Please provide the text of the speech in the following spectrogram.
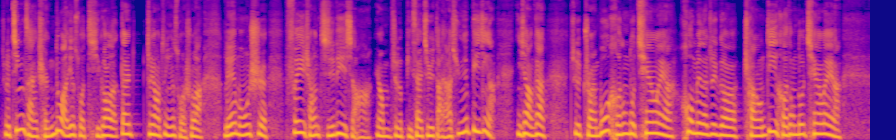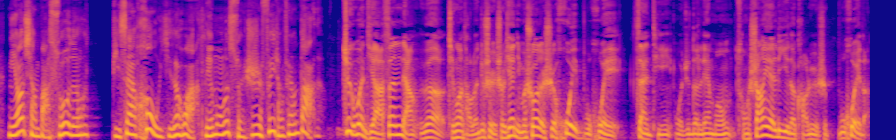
这个精彩程度啊有所提高的。但是，就像郑颖所说啊，联盟是非常极力想啊让这个比赛继续打下去，因为毕竟啊，你想想看，这个转播合同都签了呀，后面的这个场地合同都签了呀，你要想把所有的比赛后移的话，联盟的损失是非常非常大的。这个问题啊，分两个情况讨论，就是首先你们说的是会不会暂停，我觉得联盟从商业利益的考虑是不会的。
